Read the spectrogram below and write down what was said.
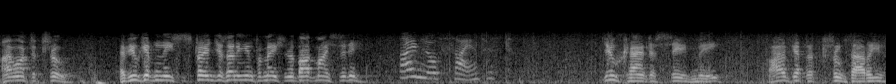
I want the truth. Have you given these strangers any information about my city? I'm no scientist. You can't deceive me. I'll get the truth out of you.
